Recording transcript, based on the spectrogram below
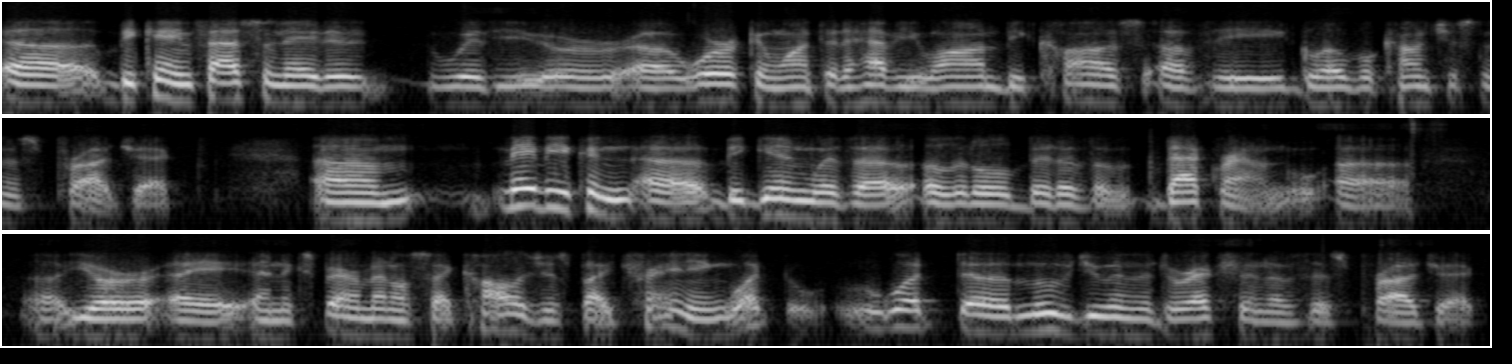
uh, became fascinated with your uh, work and wanted to have you on because of the Global Consciousness Project. Um, maybe you can uh, begin with a, a, little bit of a background. Uh, you're a, an experimental psychologist by training. What what uh, moved you in the direction of this project?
